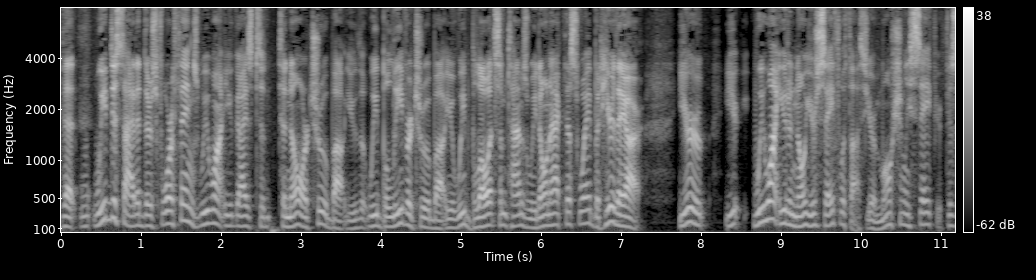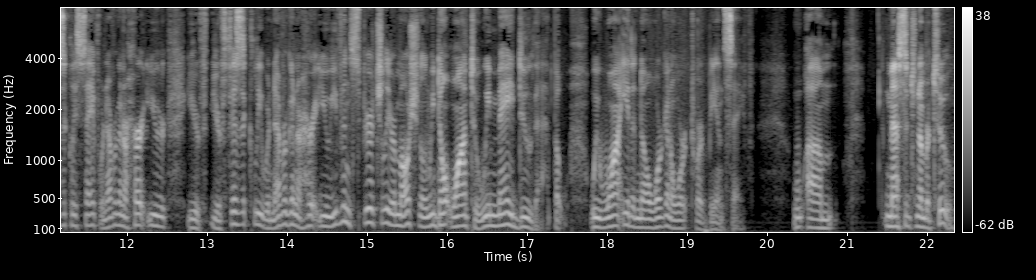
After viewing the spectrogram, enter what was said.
that we've decided there's four things we want you guys to to know are true about you that we believe are true about you. We blow it sometimes, we don't act this way, but here they are. you're, you're, we want you to know you're safe with us. You're emotionally safe. You're physically safe. We're never going to hurt you. You're, you're physically. We're never going to hurt you, even spiritually or emotionally. We don't want to. We may do that, but we want you to know we're going to work toward being safe. Um, message number two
